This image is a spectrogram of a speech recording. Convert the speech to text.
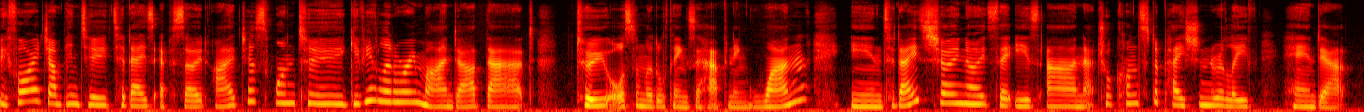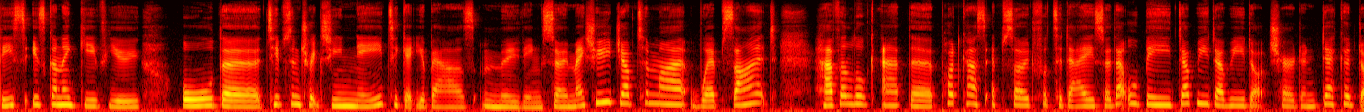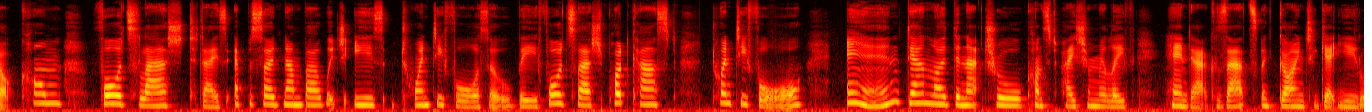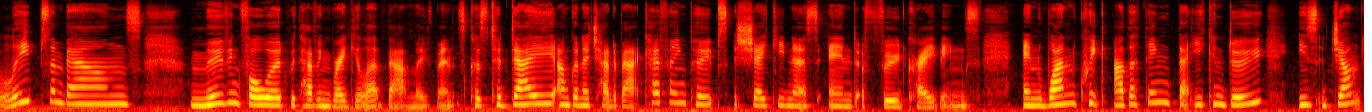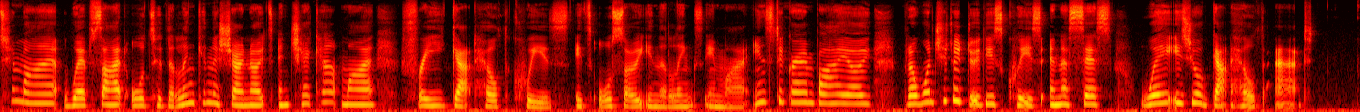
Before I jump into today's episode, I just want to give you a little reminder that two awesome little things are happening. One, in today's show notes, there is a natural constipation relief handout. This is going to give you all the tips and tricks you need to get your bowels moving. So make sure you jump to my website, have a look at the podcast episode for today. So that will be www.sheradyndekker.com forward slash today's episode number, which is 24. So it will be forward slash podcast 24 and download the natural constipation relief handout because that's going to get you leaps and bounds moving forward with having regular bowel movements. Because today I'm going to chat about caffeine poops, shakiness, and food cravings. And one quick other thing that you can do is jump to my website or to the link in the show notes and check out my free gut health quiz. It's also in the links in my Instagram bio, but I want you to do this quiz and assess where is your gut health at?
